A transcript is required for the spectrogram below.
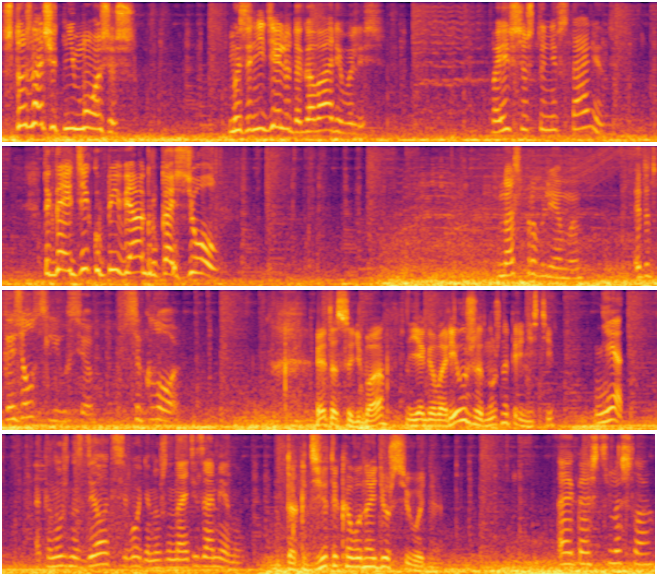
Что значит не можешь? Мы за неделю договаривались. Боишься, что не встанет? Тогда иди купи Виагру, козел! У нас проблемы. Этот козел слился. Сыкло. Это судьба. Я говорил же, нужно перенести. Нет. Это нужно сделать сегодня. Нужно найти замену. Да где ты кого найдешь сегодня? А я, кажется, нашла.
